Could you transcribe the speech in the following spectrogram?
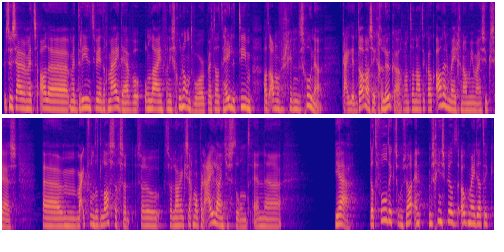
Dus toen zijn we met z'n allen, met 23 meiden... hebben we online van die schoenen ontworpen. En dat hele team had allemaal verschillende schoenen. Kijk, en dan was ik gelukkig, want dan had ik ook anderen meegenomen in mijn succes. Um, maar ik vond het lastig, zo, zo, zolang ik zeg maar op een eilandje stond. En uh, ja, dat voelde ik soms wel. En misschien speelt het ook mee dat ik...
